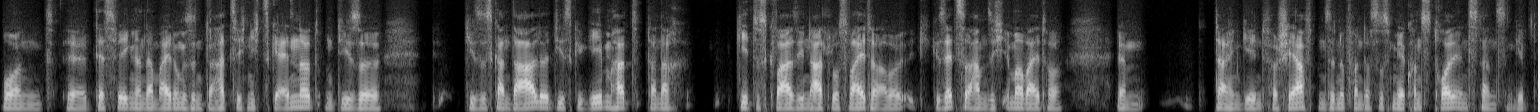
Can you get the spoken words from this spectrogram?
und äh, deswegen an der Meinung sind, da hat sich nichts geändert und diese, diese Skandale, die es gegeben hat, danach geht es quasi nahtlos weiter, aber die Gesetze haben sich immer weiter ähm, dahingehend verschärft im Sinne von, dass es mehr Kontrollinstanzen gibt.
